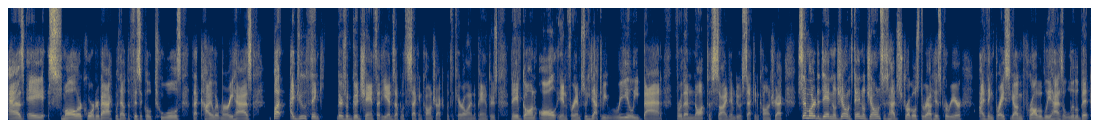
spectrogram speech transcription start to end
as a smaller quarterback without the physical tools that Kyler Murray has. But I do think there's a good chance that he ends up with a second contract with the Carolina Panthers. They've gone all in for him. So he'd have to be really bad for them not to sign him to a second contract. Similar to Daniel Jones. Daniel Jones has had struggles throughout his career. I think Bryce Young probably has a little bit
